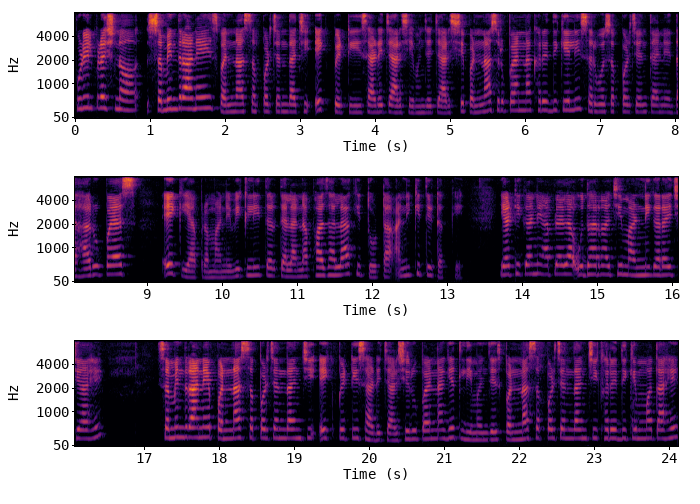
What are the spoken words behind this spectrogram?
पुढील प्रश्न समिंद्राने पन्नास सफरचंदाची एक पेटी साडेचारशे म्हणजे चारशे पन्नास रुपयांना खरेदी केली. सर्व सफरचंद त्याने दहा रुपयास एक याप्रमाणे विकली. तर त्याला नफा झाला की तोटा आणि किती टक्के? या ठिकाणी आपल्याला उदाहरणाची मांडणी करायची आहे. समिंद्राने पन्नास सफरचंदांची एक पेटी साडेचारशे रुपयांना घेतली. म्हणजेच पन्नास सफरचंदांची खरेदी किंमत आहे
